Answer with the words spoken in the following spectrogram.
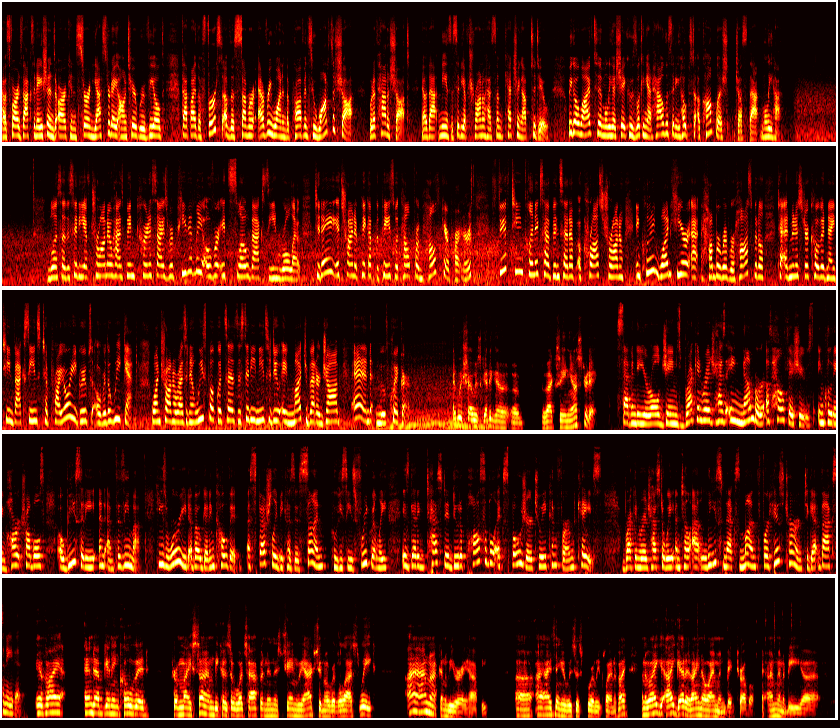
Now, as far as vaccinations are concerned, yesterday Ontario revealed that by the first of the summer, everyone in the province who wants a shot would have had a shot. Now, that means the city of Toronto has some catching up to do. We go live to Maleeha Sheikh, who's looking at how the city hopes to accomplish just that. Maleeha. Melissa, the city of Toronto has been criticized repeatedly over its slow vaccine rollout. Today, it's trying to pick up the pace with help from healthcare partners. 15 clinics have been set up across Toronto, including one here at Humber River Hospital to administer COVID 19 vaccines to priority groups over the weekend. One Toronto resident we spoke with says the city needs to do a much better job and move quicker. I wish I was getting a, a the vaccine yesterday. 70 year old James Breckenridge has a number of health issues, including heart troubles, obesity, and emphysema. He's worried about getting COVID, especially because his son, who he sees frequently, is getting tested due to possible exposure to a confirmed case. Breckenridge has to wait until at least next month for his turn to get vaccinated. If I end up getting COVID from my son because of what's happened in this chain reaction over the last week, I, am not going to be very happy. Uh, I, I, think it was just poorly planned. If I and if I, I get it, I know I'm in big trouble. I'm going to be, uh,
